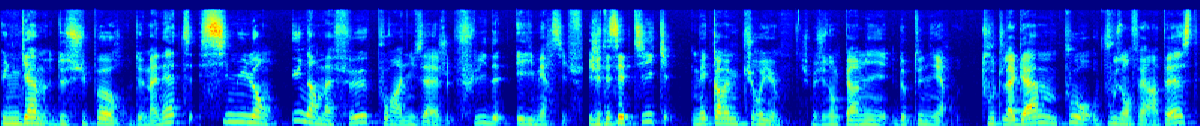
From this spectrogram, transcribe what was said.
Une gamme de supports de manettes simulant une arme à feu pour un usage fluide et immersif. J'étais sceptique, mais quand même curieux. Je me suis donc permis d'obtenir toute la gamme pour vous en faire un test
